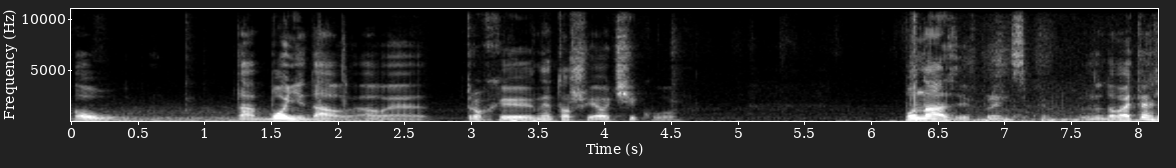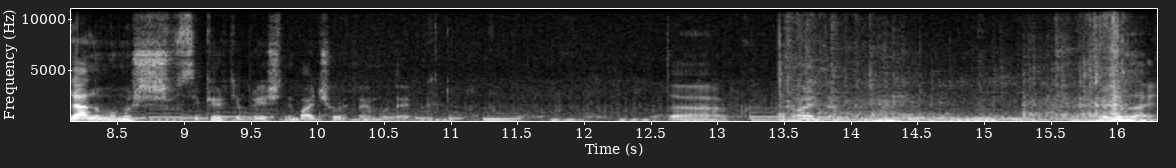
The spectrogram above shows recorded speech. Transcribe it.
Оу. Та, Бонні дали, але трохи не то, що я очікував. По назві, в принципі. Ну давайте глянемо, ми ж в Security Breach не бачили тої модельки. Так, давайте. Вилізай.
